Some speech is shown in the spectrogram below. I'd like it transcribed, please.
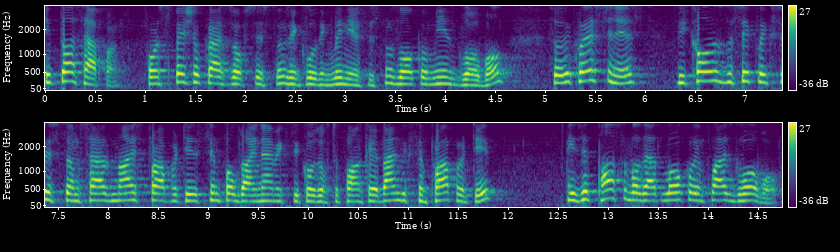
it does happen. For special classes of systems, including linear systems, local means global. So the question is, because the cyclic systems have nice properties, simple dynamics because of the Poincare-Bendixson property, is it possible that local implies global?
